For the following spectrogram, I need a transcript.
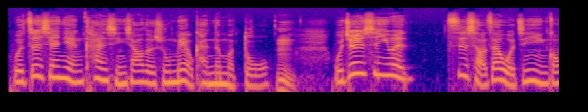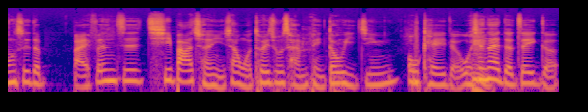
我这些年看行销的书没有看那么多。嗯，我觉得是因为至少在我经营公司的。百分之七八成以上，我推出产品都已经 OK 的。我现在的这个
